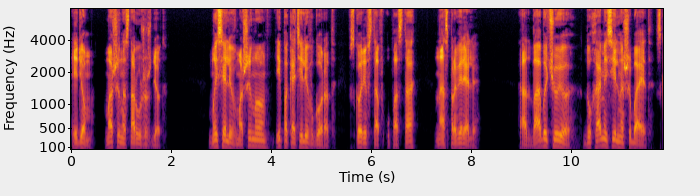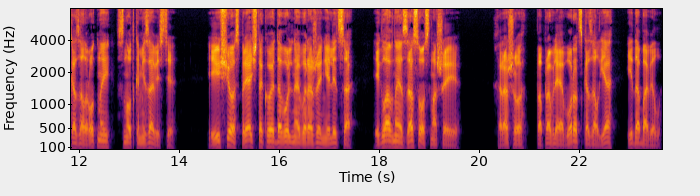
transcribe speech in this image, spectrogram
«Идем, машина снаружи ждет». Мы сели в машину и покатили в город. Вскоре встав у поста, нас проверяли. «От бабы чую, духами сильно шибает», — сказал Ротный с нотками зависти. «И еще спрячь такое довольное выражение лица, и, главное, засос на шее». «Хорошо», — поправляя ворот, сказал я и добавил.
